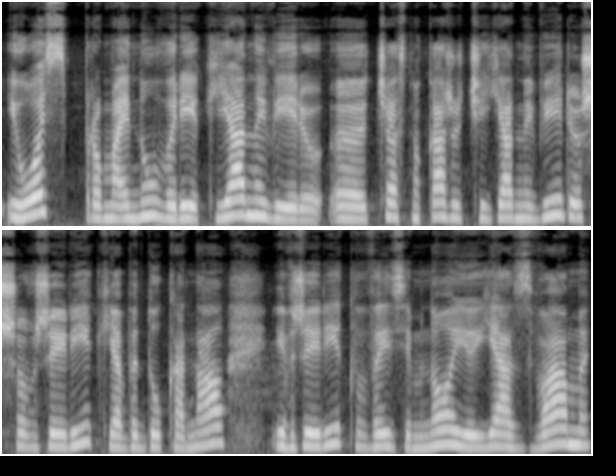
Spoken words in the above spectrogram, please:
І ось промайнув рік. Я не вірю. Е, Чесно кажучи, я не вірю, що вже рік я веду канал, і вже рік ви зі мною, я з вами.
